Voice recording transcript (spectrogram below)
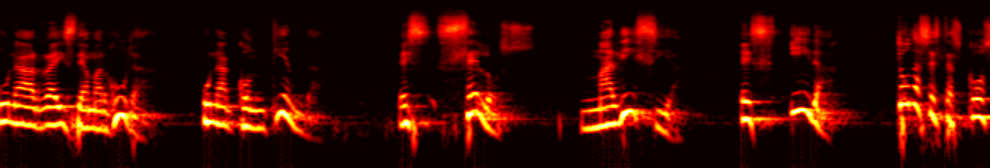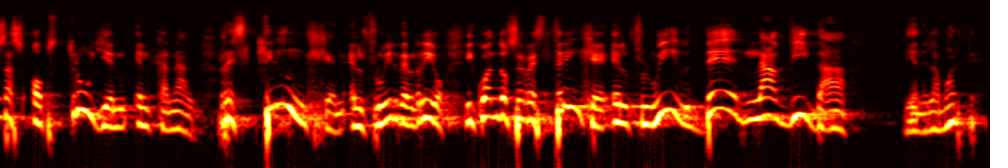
una raíz de amargura, una contienda. Es celos, malicia, es ira Todas estas cosas obstruyen el canal, restringen el fluir del río. Y cuando se restringe el fluir de la vida, viene la muerte.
